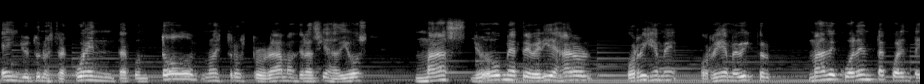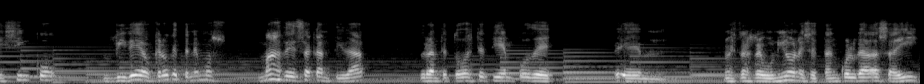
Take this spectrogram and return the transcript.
en YouTube, nuestra cuenta con todos nuestros programas, gracias a Dios, más, yo me atrevería, Harold, corrígeme, corrígeme, Víctor, más de 40, 45 videos, creo que tenemos más de esa cantidad durante todo este tiempo de em, nuestras reuniones, están colgadas ahí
